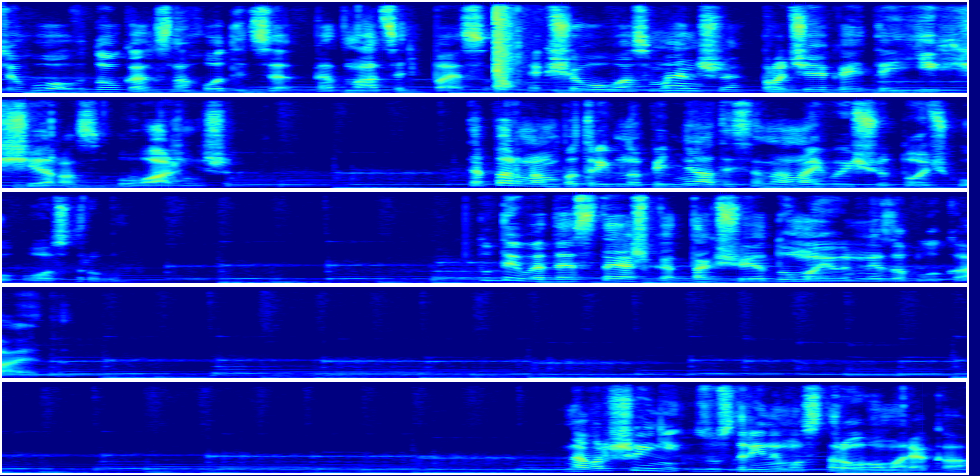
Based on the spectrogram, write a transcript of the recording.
Всього в доках знаходиться 15 песо. Якщо у вас менше, прочекайте їх ще раз уважніше. Тепер нам потрібно піднятися на найвищу точку острову. Туди веде стежка, так що я думаю, не заблукаєте. На вершині зустрінемо старого моряка,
